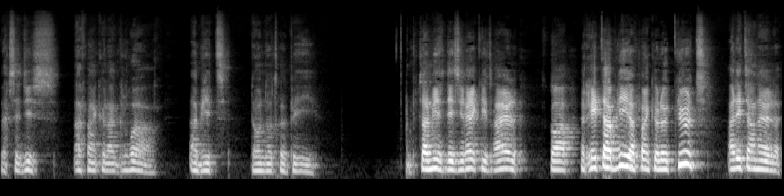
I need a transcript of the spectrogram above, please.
verset 10, afin que la gloire habite dans notre pays. Le désirait qu'Israël soit rétabli afin que le culte à l'Éternel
